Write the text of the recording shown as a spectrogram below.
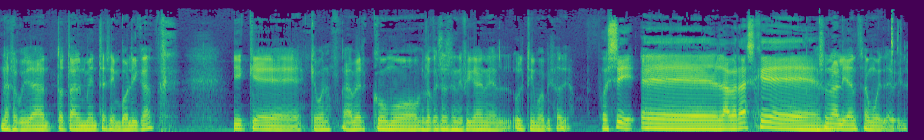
Una sacudida totalmente simbólica. Y que, que bueno, a ver cómo lo que eso significa en el último episodio. Pues sí, eh, la verdad es que Es una alianza muy débil.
